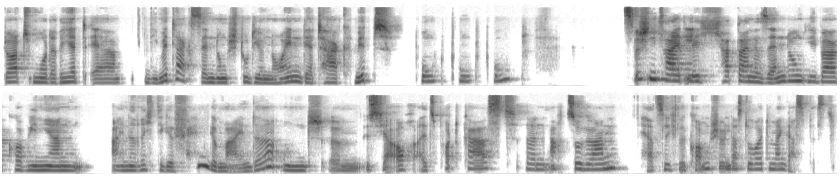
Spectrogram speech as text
Dort moderiert er die Mittagssendung Studio 9, der Tag mit. Punkt, Punkt, Punkt. Zwischenzeitlich hat deine Sendung, lieber Corbinian, eine richtige Fangemeinde und ähm, ist ja auch als Podcast äh, nachzuhören. Herzlich willkommen, schön, dass du heute mein Gast bist.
